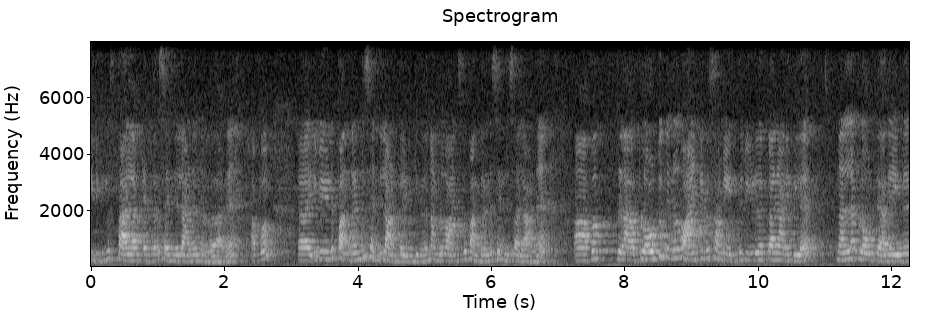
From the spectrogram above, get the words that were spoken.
ഇരിക്കുന്ന സ്ഥലം എത്ര സെന്റിലാണ് എന്നുള്ളതാണ്. അപ്പം ഈ വീട് പന്ത്രണ്ട് സെന്റിലാണ് കേട്ടോ ഇരിക്കുന്നത്. നമ്മൾ വാങ്ങിച്ചത് പന്ത്രണ്ട് സെന്റ് സ്ഥലമാണ്. അപ്പം പ്ലോട്ട് നിങ്ങൾ വാങ്ങിക്കുന്ന സമയത്ത് വീട് വെക്കാനാണെങ്കിൽ നല്ല പ്ലോട്ട് അതായത്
